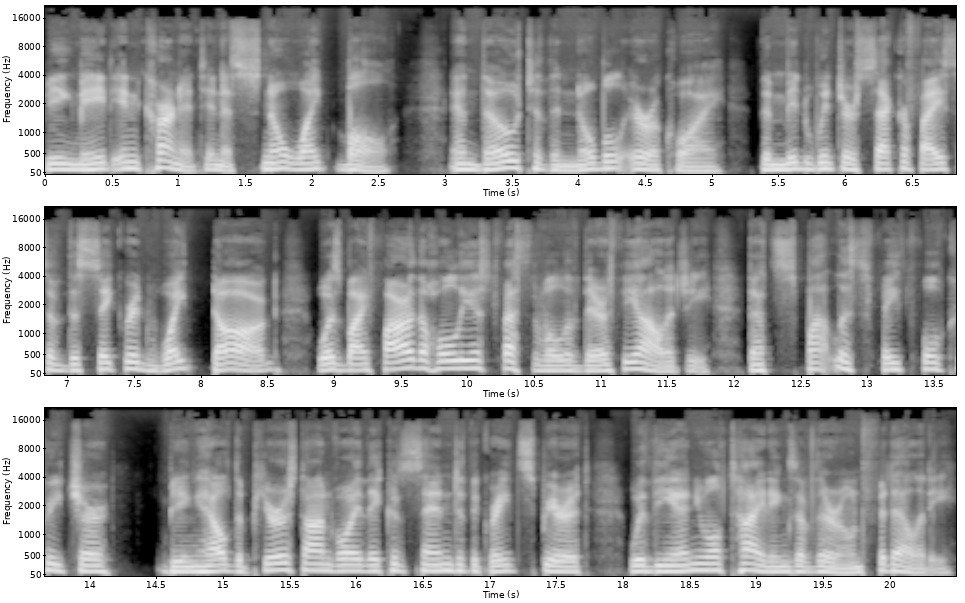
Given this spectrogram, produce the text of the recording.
being made incarnate in a snow white bull, and though to the noble Iroquois the midwinter sacrifice of the sacred white dog was by far the holiest festival of their theology, that spotless, faithful creature being held the purest envoy they could send to the Great Spirit with the annual tidings of their own fidelity.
